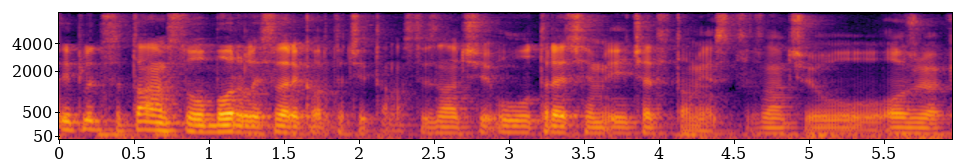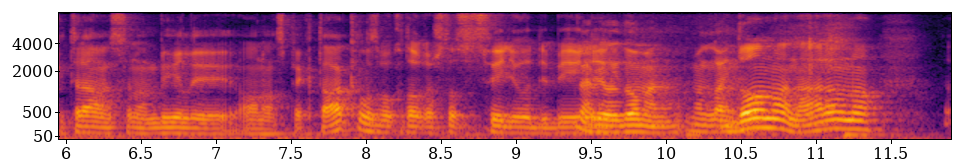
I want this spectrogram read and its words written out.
i Plitvice Times su oborili sve rekorde čitanosti. Znači u trećem i četvrtom mjesecu. Znači u ožujak i travanj su nam bili ono spektakl zbog toga što su svi ljudi bili... Da, bili doma, online. Doma, naravno. E,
